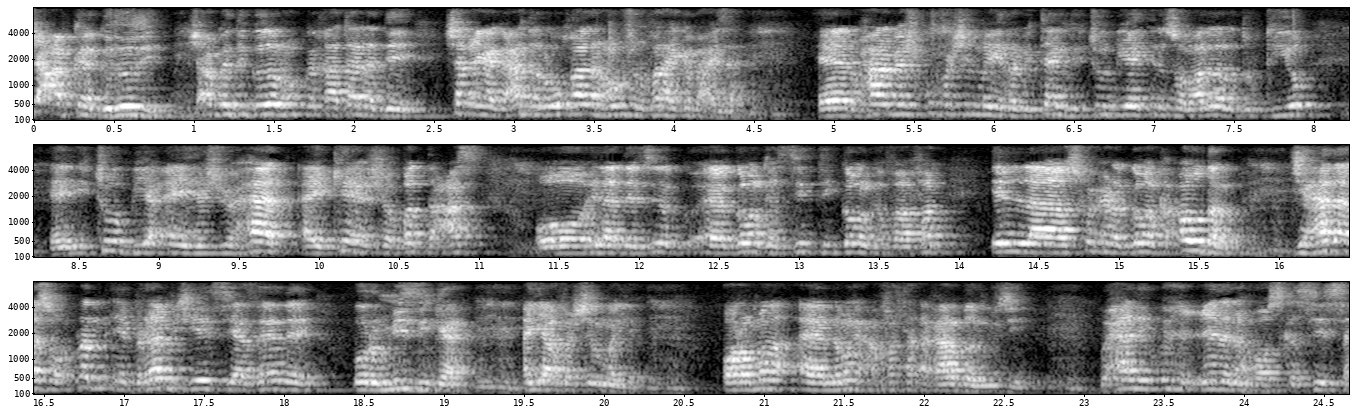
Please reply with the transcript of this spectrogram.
shacabkaa gadoodi shacabka haddii godaan hubka qaataan dee sharciga gacanta lagu qaadan hawshan farahay ka baxaysa. Waxaana meesha ku fashilmaya rabitaanka etoobiya in soomaalida la turkiyo. Etoobiya ay hesho haad ay ka hesho badda cas oo ilaa dee sida gobolka city gobolka faafan ilaa isku xidha gobolka awdal. Jihadaas oo dhan ee barnaamijkeeda siyaasadeed ee oromisinka ayaa fashilmaya oromada eh, nimanka afarta dhaqaala badan lagu siiyey waxaa yidhi wixii ciidana hoos ka siisa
